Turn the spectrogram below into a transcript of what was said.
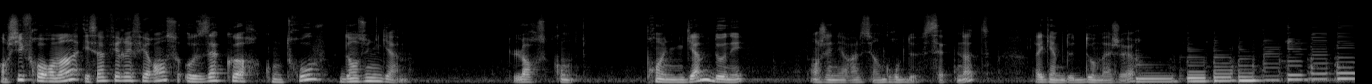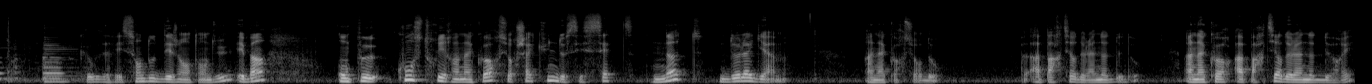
en chiffres romains, et ça fait référence aux accords qu'on trouve dans une gamme. Lorsqu'on prend une gamme donnée, en général c'est un groupe de 7 notes, la gamme de Do majeur, que vous avez sans doute déjà entendu, et eh ben, on peut construire un accord sur chacune de ces 7 notes de la gamme. Un accord sur Do, à partir de la note de Do. Un accord à partir de la note de Ré.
